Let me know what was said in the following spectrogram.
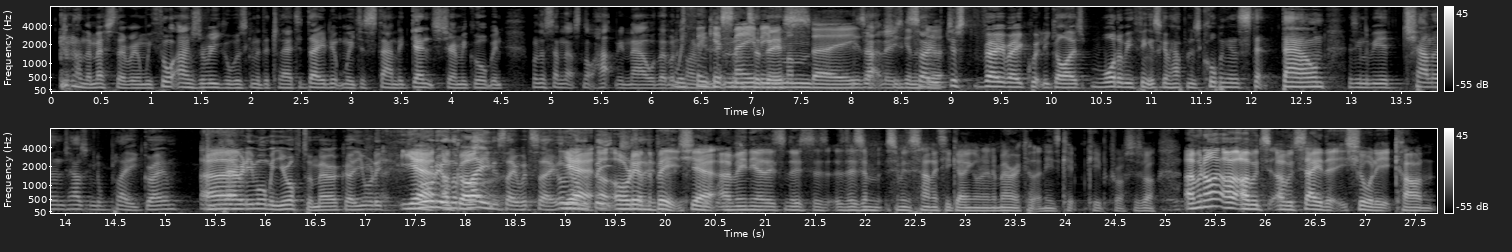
and the mess they're in. We thought Angela Eagle was going to declare today, didn't we, to stand against Jeremy Corbyn. We understand that's not happening now. Although by the We time think it may be this, Monday Exactly. so just very, very quickly, guys, what do we think is going to happen? Is Corbyn going to step down? Is it going to be a challenge? How's it going to play? Graeme? You care Um, anymore? I mean, you're off to America. You're already, Yeah, you're already on I've the got- plane, as they would say. Already yeah, on the beach, already on the beach. Yeah, I mean, yeah, there's there's, there's, some, insanity going on in America that needs to keep, keep across as well. I mean, I, I, would I would say that surely it can't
